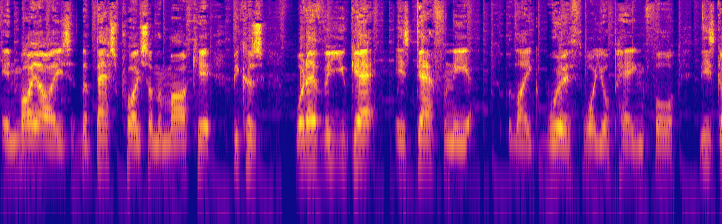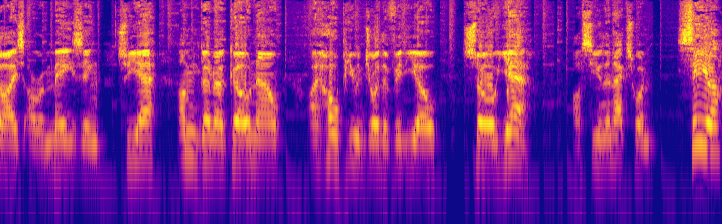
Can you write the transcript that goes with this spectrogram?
in my eyes, the best price on the market because whatever you get is definitely like worth what you're paying for. These guys are amazing. So yeah, I'm gonna go now. I hope you enjoy the video. So yeah, I'll see you in the next one. See ya!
